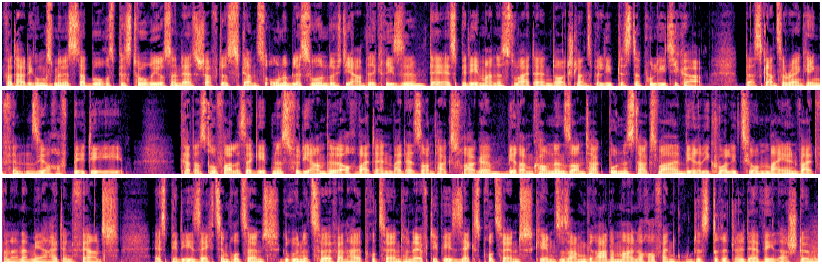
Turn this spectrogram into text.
Verteidigungsminister Boris Pistorius indes schafft es ganz ohne Blessuren durch die Ampelkrise. Der SPD-Mann ist weiterhin Deutschlands beliebtester Politiker. Das ganze Ranking finden Sie auch auf Bild.de. Katastrophales Ergebnis für die Ampel auch weiterhin bei der Sonntagsfrage. Wäre am kommenden Sonntag Bundestagswahl, wäre die Koalition meilenweit von einer Mehrheit entfernt. SPD 16 Prozent, Grüne 12,5 Prozent und FDP 6 Prozent kämen zusammen gerade mal noch auf ein gutes Drittel der Wählerstimmen.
